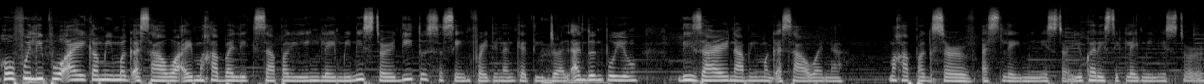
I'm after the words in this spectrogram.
hopefully po ay kaming mag-asawa ay makabalik sa pagiging lay minister dito sa St. Ferdinand Cathedral. Mm. Andun po yung desire naming mag-asawa na makapag-serve as lay minister, Eucharistic lay minister.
